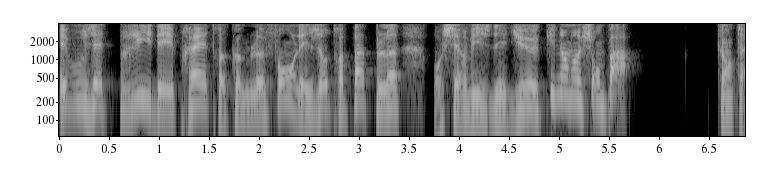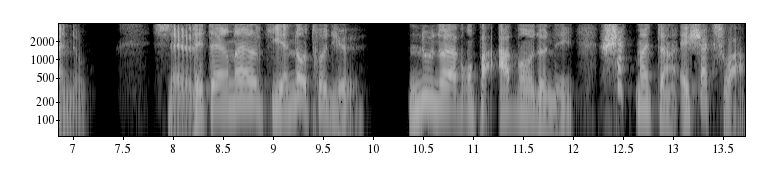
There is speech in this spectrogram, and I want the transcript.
et vous êtes pris des prêtres comme le font les autres peuples au service des dieux qui n'en sont pas. Quant à nous, c'est l'Éternel qui est notre Dieu, nous ne l'avons pas abandonné. Chaque matin et chaque soir,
